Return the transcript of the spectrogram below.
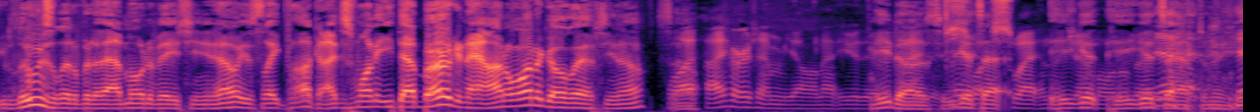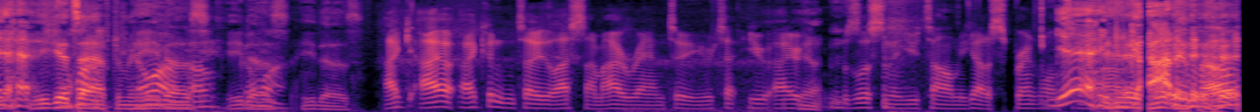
you lose a little bit of that motivation. You know, it's like fuck, I just want to eat that burger now. I don't want to go lift. You know, so Well, I, I heard him yelling at you. the he day. does. He gets sweat- at sweat in the he gym get a he bit. gets after me. He, Yeah. he gets on. after me. He on, does. bro. He Come does. on. He does. I, I, I couldn't tell you the last time I ran too. You were te- you I Yeah. was listening to you tell him you got to sprint once. Yeah, in a while. you got it, bro.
